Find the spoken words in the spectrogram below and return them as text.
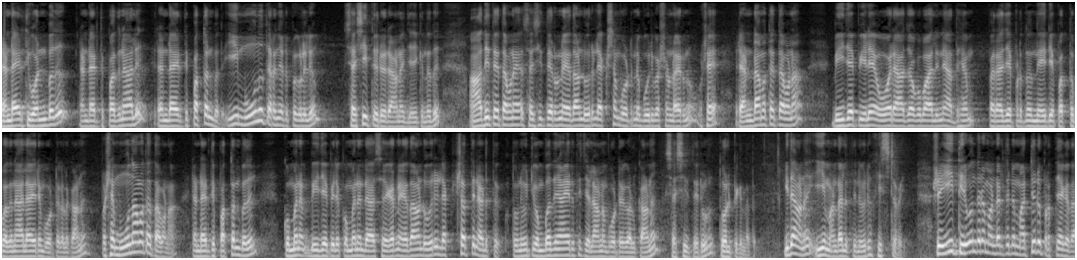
രണ്ടായിരത്തി ഒൻപത് രണ്ടായിരത്തി പതിനാല് രണ്ടായിരത്തി പത്തൊൻപത് ഈ മൂന്ന് തെരഞ്ഞെടുപ്പുകളിലും ശശി തരൂരാണ് ജയിക്കുന്നത്. ആദ്യത്തെ തവണ ശശി തരൂരിന് ഏതാണ്ട് ഒരു ലക്ഷം വോട്ടിന്റെ ഭൂരിപക്ഷം ഉണ്ടായിരുന്നു. പക്ഷേ രണ്ടാമത്തെ തവണ ബി ജെ പിയിലെ ഒ രാജഗോപാലിനെ അദ്ദേഹം പരാജയപ്പെടുത്തുന്നത് നേരിയ പത്ത് പതിനാലായിരം വോട്ടുകൾക്കാണ്. പക്ഷേ മൂന്നാമത്തെ തവണ രണ്ടായിരത്തി പത്തൊൻപതിൽ കുമ്മനം ബി ജെ പിയിലെ കുമ്മനം രാജശേഖരൻ ഏതാണ്ട് ഒരു ലക്ഷത്തിനടുത്ത് തൊണ്ണൂറ്റി ഒമ്പതിനായിരത്തി ചിലാണം വോട്ടുകൾക്കാണ് ശശി തരൂർ തോൽപ്പിക്കുന്നത്. ഇതാണ് ഈ മണ്ഡലത്തിന്റെ ഒരു ഹിസ്റ്ററി. പക്ഷേ ഈ തിരുവനന്തപുരം മണ്ഡലത്തിന്റെ മറ്റൊരു പ്രത്യേകത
